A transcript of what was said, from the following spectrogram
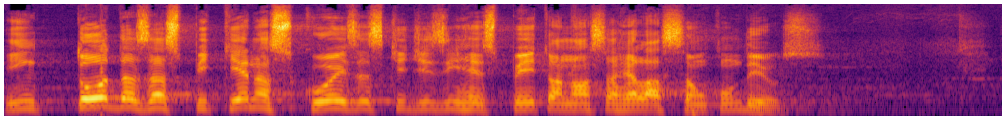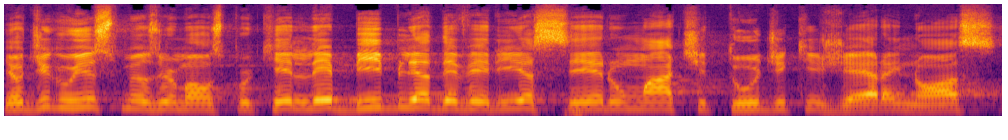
em todas as pequenas coisas que dizem respeito à nossa relação com Deus. Eu digo isso, meus irmãos, porque ler Bíblia deveria ser uma atitude que gera em nós,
